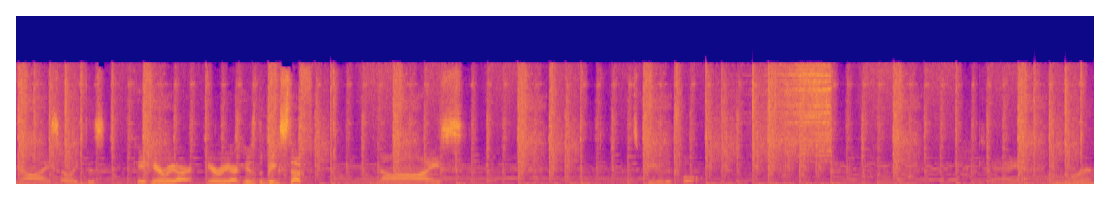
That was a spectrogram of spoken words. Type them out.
Nice, I like this. Okay, here we are, here we are. Here's the big stuff. Nice. That's beautiful. Okay, one more.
